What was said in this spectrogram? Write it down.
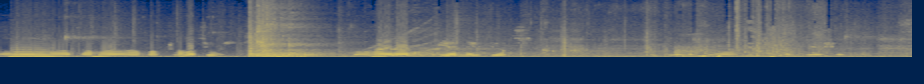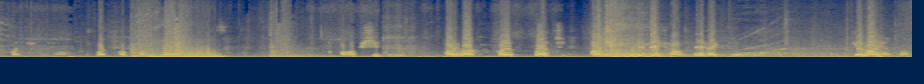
Ee, Aa tamam bak şuna basıyormuş. Sonra herhalde diğerine gidiyor. Tıklamadım ya. Ne yaşıyorsun? Aç şunu ya. Kapat kapat. Aa bir şey kırıyor. Hayvan hayır aç aç geri zekalı ne bekliyor? Gel lan yatağına.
